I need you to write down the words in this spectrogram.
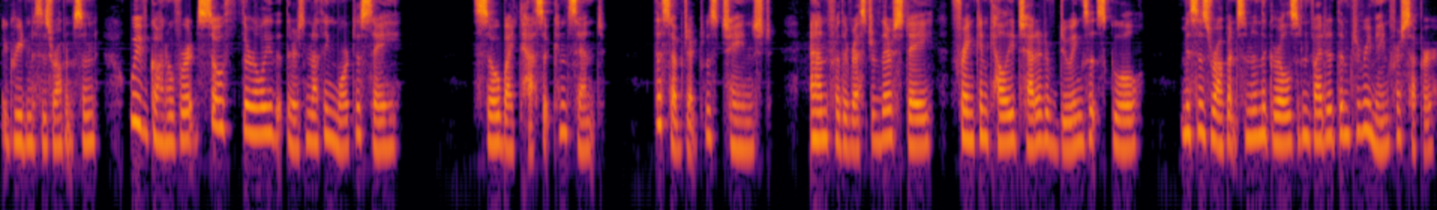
agreed Mrs. Robinson. We've gone over it so thoroughly that there's nothing more to say. So, by tacit consent, the subject was changed, and for the rest of their stay, Frank and Callie chatted of doings at school. Mrs. Robinson and the girls invited them to remain for supper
